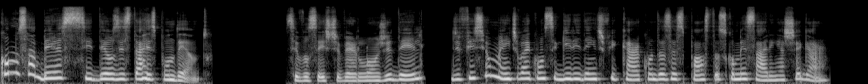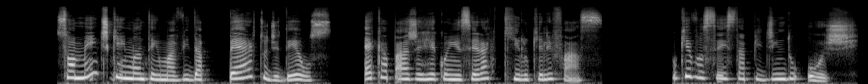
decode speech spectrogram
Como saber se Deus está respondendo? Se você estiver longe dele, dificilmente vai conseguir identificar quando as respostas começarem a chegar. Somente quem mantém uma vida perto de Deus é capaz de reconhecer aquilo que ele faz. O que você está pedindo hoje?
